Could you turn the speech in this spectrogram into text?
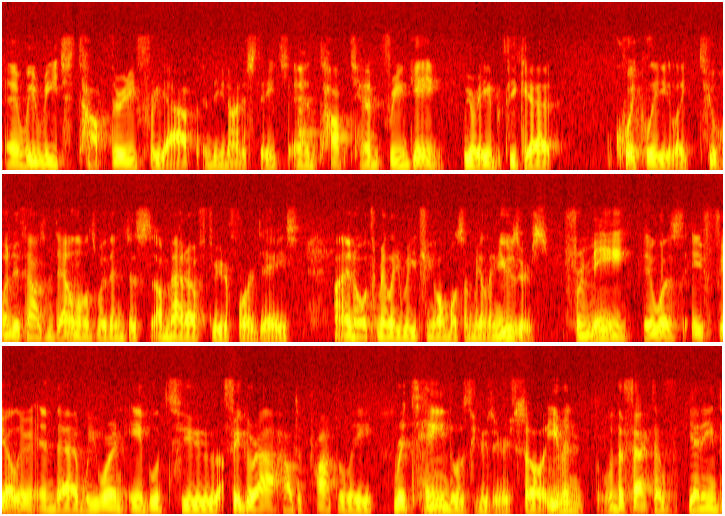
and we reached top 30 free app in the United States and top 10 free game. We were able to get quickly like 200,000 downloads within just a matter of three to four days, uh, and ultimately reaching almost a million users. For me, it was a failure in that we weren't able to figure out how to properly retain those users. So even with the fact of getting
